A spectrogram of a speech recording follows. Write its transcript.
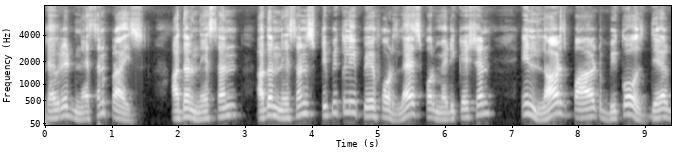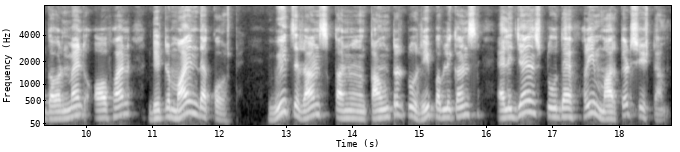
favored nation price. Other nation other nations typically pay for less for medication in large part because their government often determine the cost, which runs counter to Republicans' allegiance to the free market system.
